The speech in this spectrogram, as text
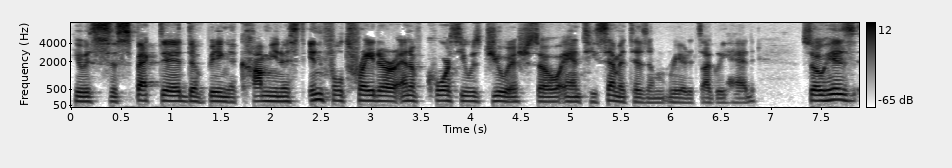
He was suspected of being a communist infiltrator. And of course, he was Jewish, so anti Semitism reared its ugly head. So his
